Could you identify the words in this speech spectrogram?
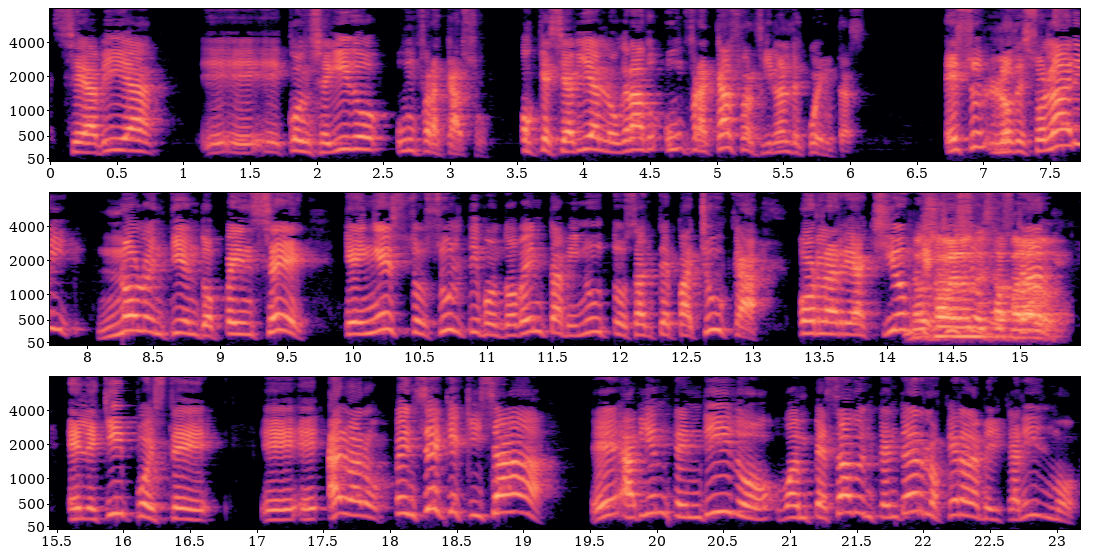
se había eh, eh, conseguido un fracaso o que se había logrado un fracaso al final de cuentas. Eso, lo de Solari, no lo entiendo. Pensé que en estos últimos 90 minutos ante Pachuca, por la reacción No que quiso mostrar parado. el equipo, este, eh, eh, Álvaro, pensé que quizá eh, había entendido o empezado a entender lo que era el americanismo,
